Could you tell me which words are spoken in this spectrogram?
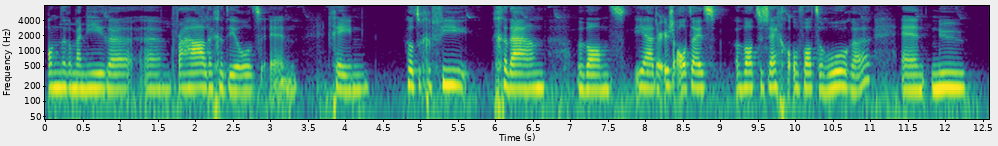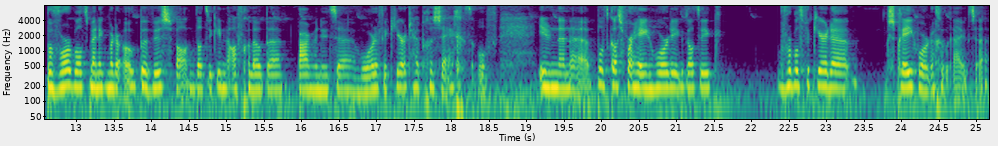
andere manieren ehm, verhalen gedeeld en geen fotografie gedaan. Want ja, er is altijd wat te zeggen of wat te horen. En nu Bijvoorbeeld ben ik me er ook bewust van dat ik in de afgelopen paar minuten woorden verkeerd heb gezegd. Of in een uh, podcast voorheen hoorde ik dat ik bijvoorbeeld verkeerde spreekwoorden gebruikte.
